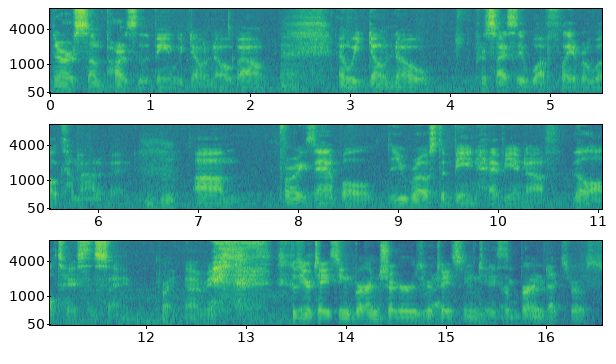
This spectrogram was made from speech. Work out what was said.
there are some parts of the bean we don't know about and we don't know precisely what flavor will come out of it. Um, for example you roast a bean heavy enough they'll all taste the same right. I mean? Because you're tasting burned sugars you're Right, tasting, you're tasting or burned burnt- dextrose.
